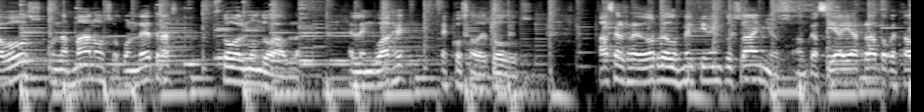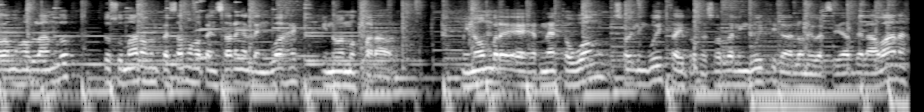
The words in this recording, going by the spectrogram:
la voz, con las manos o con letras, todo el mundo habla. El lenguaje es cosa de todos. Hace alrededor de 2500 años, aunque hacía ya rato que estábamos hablando, los humanos empezamos a pensar en el lenguaje y no hemos parado. Mi nombre es Ernesto Wong, soy lingüista y profesor de lingüística de la Universidad de La Habana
